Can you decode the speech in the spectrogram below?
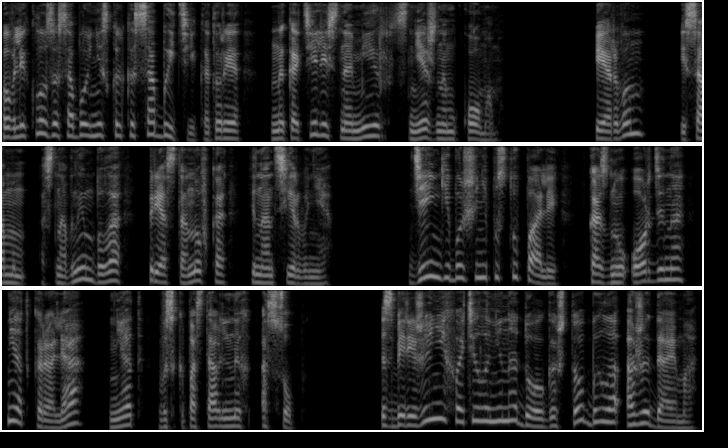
повлекло за собой несколько событий, которые накатились на мир снежным комом. Первым и самым основным была приостановка финансирования. Деньги больше не поступали в казну Ордена ни от короля, ни от высокопоставленных особ. Сбережений хватило ненадолго, что было ожидаемо.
